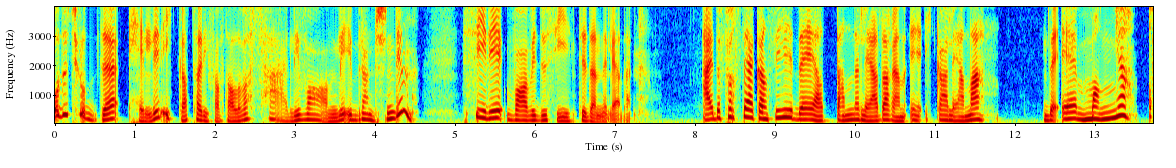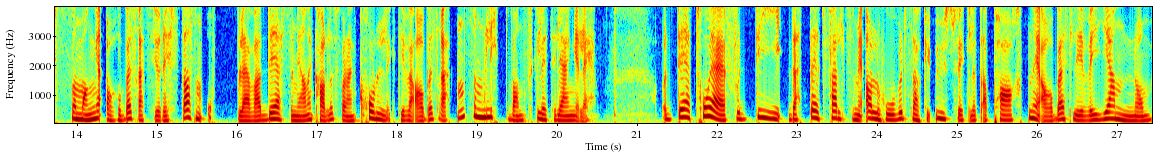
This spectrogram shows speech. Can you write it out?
Og du trodde heller ikke at tariffavtale var særlig vanlig i bransjen din. Siri, hva vil du si til denne lederen? Nei, Det første jeg kan si, det er at denne lederen er ikke alene. Det er mange, også mange arbeidsrettsjurister, som opplever opplever det som gjerne kalles for den kollektive arbeidsretten, som litt vanskelig tilgjengelig. Og Det tror jeg er fordi dette er et felt som i all hovedsak er utviklet av partene i arbeidslivet gjennom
